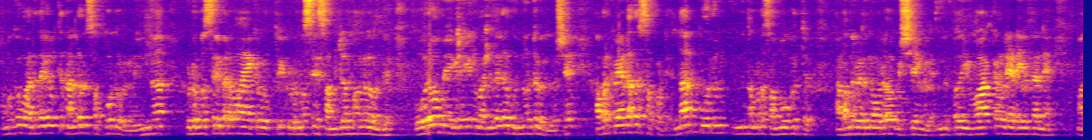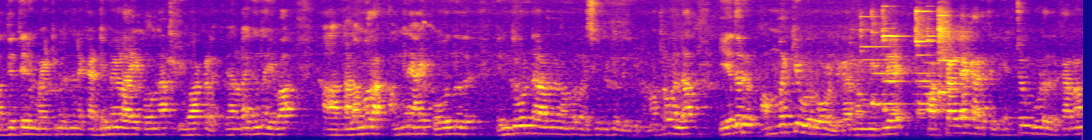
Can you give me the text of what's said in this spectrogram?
നമുക്ക് വനിതകൾക്ക് നല്ലൊരു സപ്പോർട്ട് കൊടുക്കണം. ഇന്ന് കുടുംബശ്രീപരമായൊക്കെ ഒത്തിരി കുടുംബശ്രീ സംരംഭങ്ങളുണ്ട്. ഓരോ മേഖലയിൽ വനിതകൾ മുന്നോട്ട് വരുന്നു. പക്ഷേ അവർക്ക് വേണ്ടാത്ത സപ്പോർട്ട് എന്നാൽ പോലും ഇന്ന് നമ്മുടെ സമൂഹത്ത് നടന്നു വരുന്ന ഓരോ വിഷയങ്ങൾ ഇന്നിപ്പോൾ യുവാക്കളുടെ ഇടയിൽ തന്നെ മദ്യത്തിനും മയക്കുമരുന്നിനൊക്കെ അടിമകളായി പോകുന്ന യുവാക്കൾ ഞാൻ അടങ്ങുന്ന യുവ ആ തലമുറ അങ്ങനെ ആയി പോകുന്നത് എന്തുകൊണ്ടാണെന്ന് നമ്മൾ പരിശോധിക്കേണ്ടിയിരിക്കുന്നു. മാത്രമല്ല ഏതൊരു അമ്മയ്ക്കും ഒരു റോളുണ്ട്. കാരണം വീട്ടിലെ മക്കളുടെ കാര്യത്തിൽ ഏറ്റവും കൂടുതൽ. കാരണം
